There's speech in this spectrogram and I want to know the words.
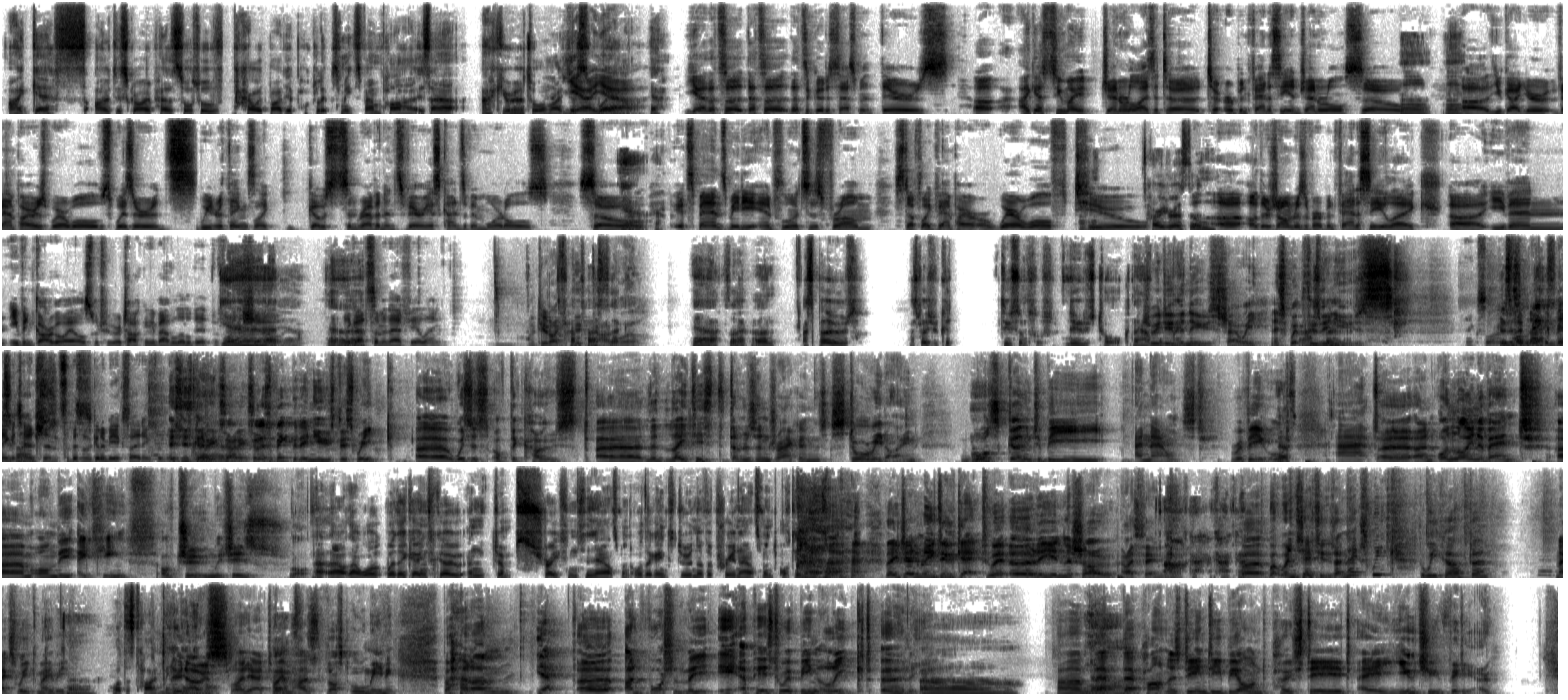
I guess I would describe her as sort of powered by the apocalypse meets vampire. Is that accurate, or am I just yeah, yeah, yeah? yeah. That's a that's a that's a good assessment. There's, uh, I guess you might generalize it to to urban fantasy in general. So, Uh, you got your vampires, werewolves, wizards, weirder things like ghosts and revenants, various kinds of immortals. So Yeah, yeah. it spans media influences from stuff like vampire or werewolf to Harry Dresden. uh, other genres of urban fantasy, like uh, even even gargoyles, which we were talking about a little bit before yeah, the show. yeah, yeah. They got some of that feeling. I do like a good Fantastic. gargoyle. Yeah, so um, I suppose I suppose we could do some sort of news talk now. Should we do couldn't the news, shall we? Let's whip through the news. Excellent. This is I've not been paying Christmas. attention, so this is going to be exciting for me. This is going to be exciting. So there's a big bit of news this week. Uh, Wizards of the Coast, uh, the latest Dungeons and Dragons storyline, was going to be announced, revealed Yes. at uh, an online event um, on the 18th of June, which is what? Now, now, now, were they going to go and jump straight into the announcement, or were they going to do another pre-announcement of the announcement? they generally do get to it early in the show, I think. Ah, okay, okay, okay. But, but when's the 18th? Is that next week? The week after? Next week, maybe. what does time mean? Who knows? Well, yeah, time Yes. has lost all meaning. But um, yeah, uh, unfortunately, it appears to have been leaked early. Oh, Um, their, their partners, D and D Beyond, posted a YouTube video,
